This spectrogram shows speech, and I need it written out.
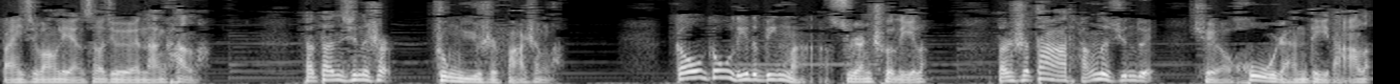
百济王脸色就有点难看了。他担心的事儿终于是发生了，高句丽的兵马虽然撤离了。但是大唐的军队却忽然抵达了。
